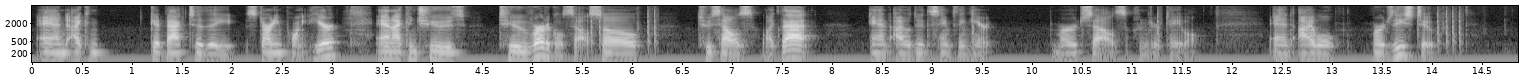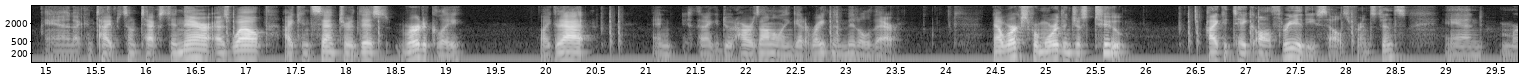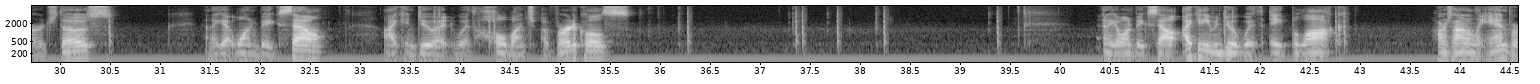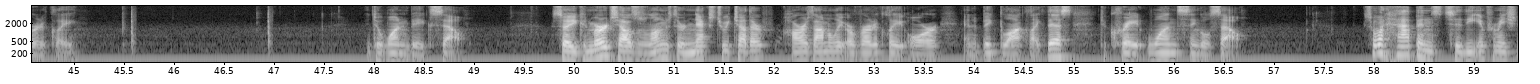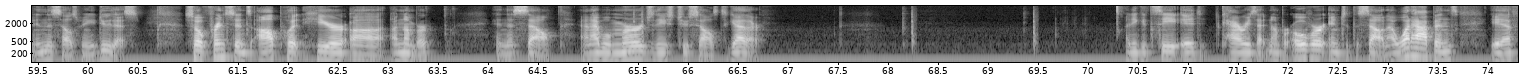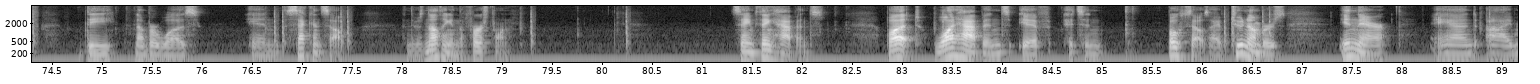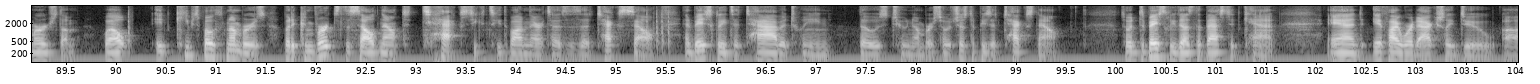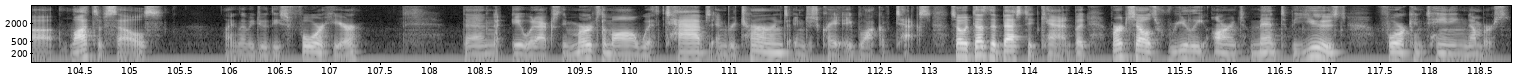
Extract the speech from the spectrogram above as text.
and I can get back to the starting point here and I can choose two vertical cells. So two cells like that and I will do the same thing here. Merge cells under table. And I will merge these two. And I can type some text in there as well. I can center this vertically like that and then I can do it horizontally and get it right in the middle there. Now it works for more than just two. I could take all three of these cells for instance and merge those and I get one big cell. I can do it with a whole bunch of verticals. And I get one big cell. I can even do it with a block horizontally and vertically into one big cell. So you can merge cells as long as they're next to each other horizontally or vertically or in a big block like this to create one single cell. So what happens to the information in the cells when you do this? So for instance I'll put here uh, a number in this cell and I will merge these two cells together. And you can see it carries that number over into the cell. Now what happens if the number was in the second cell and there was nothing in the first one? Same thing happens. But what happens if it's in both cells? I have two numbers in there and I merge them. Well, it keeps both numbers but it converts the cell now to text. You can see at the bottom there it says it's a text cell and basically it's a tab between those two numbers. So it's just a piece of text now. So it basically does the best it can. And if I were to actually do uh, lots of cells, like let me do these four here, then it would actually merge them all with tabs and returns and just create a block of text. So it does the best it can but merge cells really aren't meant to be used for containing numbers.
